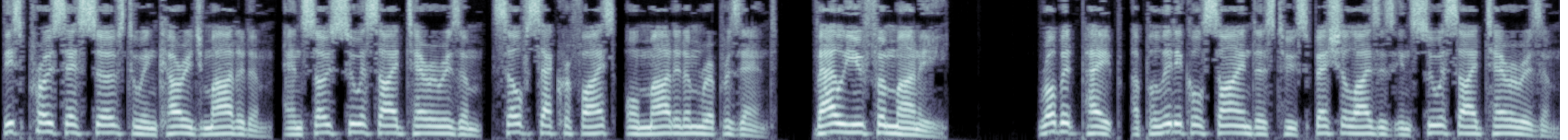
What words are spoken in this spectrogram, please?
This process serves to encourage martyrdom, and so suicide terrorism, self-sacrifice, or martyrdom represent value for money. Robert Pape, a political scientist who specializes in suicide terrorism,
